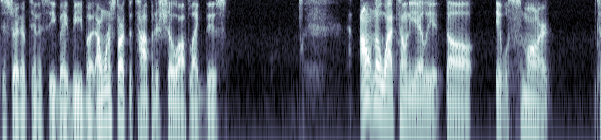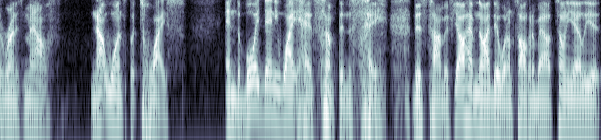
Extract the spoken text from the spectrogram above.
to Straight Up Tennessee, baby. But I want to start the top of the show off like this. I don't know why Tony Elliott thought it was smart to run his mouth, not once, but twice. And the boy Danny White had something to say this time. If y'all have no idea what I'm talking about, Tony Elliott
